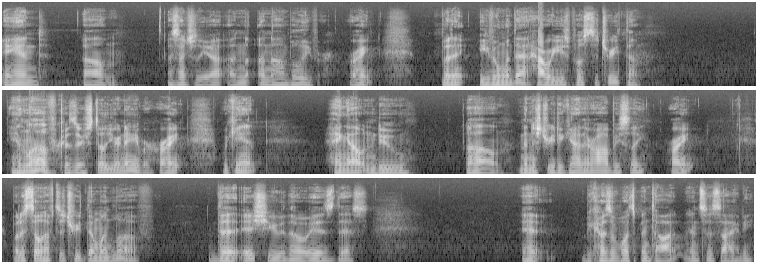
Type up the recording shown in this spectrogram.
and um, essentially a, a, a non believer, right? But uh, even with that, how are you supposed to treat them? In love, because they're still your neighbor, right? We can't hang out and do um, ministry together, obviously, right? But I still have to treat them with love. The issue, though, is this and because of what's been taught in society,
